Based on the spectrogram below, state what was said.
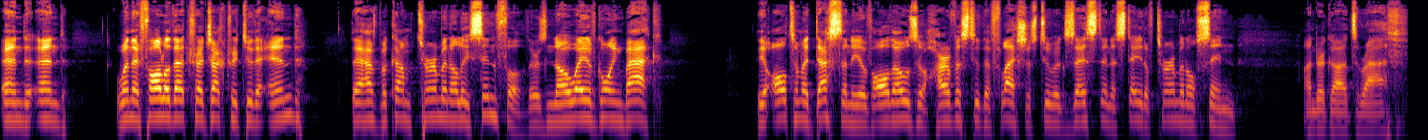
And, and when they follow that trajectory to the end, they have become terminally sinful. There's no way of going back. The ultimate destiny of all those who harvest to the flesh is to exist in a state of terminal sin under God's wrath.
